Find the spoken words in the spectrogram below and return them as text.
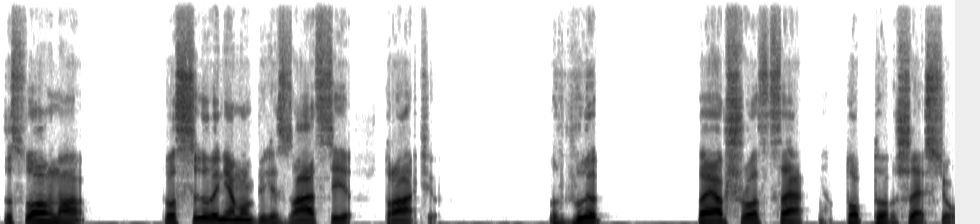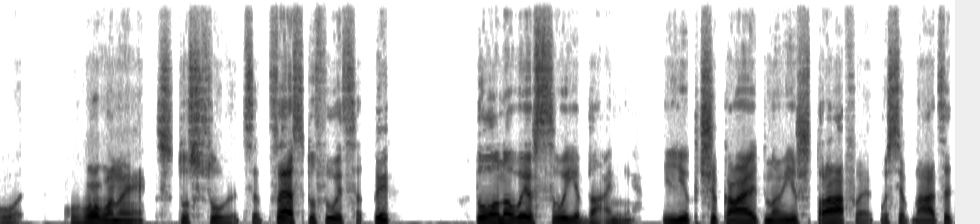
стосовно посилення мобілізації штрафів. З 1 серпня, тобто вже сьогодні, кого вони стосуються. Це стосується тих, хто оновив свої дані, і їх чекають нові штрафи по 17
